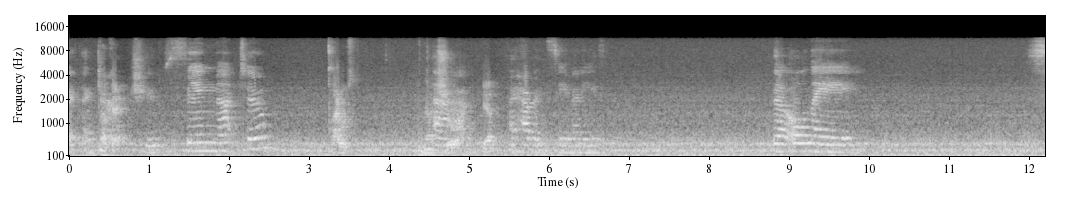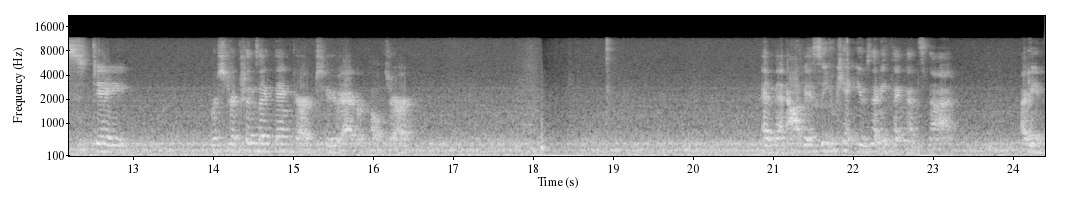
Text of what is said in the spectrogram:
I think they're Okay. choosing not to. I was not sure, Um, yep. I haven't seen any the only state restrictions, I think, are to agriculture. And then obviously you can't use anything that's not, I mean,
